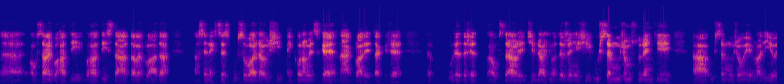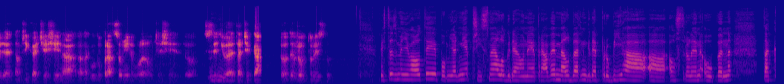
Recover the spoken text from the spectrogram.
eh, Austrálie je bohatý, bohatý stát, ale vláda asi nechce způsobovat další ekonomické náklady, takže bude držet Austrálii čím dál tím otevřenější. Už se můžou studenti a už se můžou i mladí lidé, například Češi, na, na takovou tu pracovní dovolenou Češi do třetí mm-hmm. léta čeká, to otevřou turistům. Vy jste zmiňoval ty poměrně přísné lockdowny. Právě Melbourne, kde probíhá Australian Open, tak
